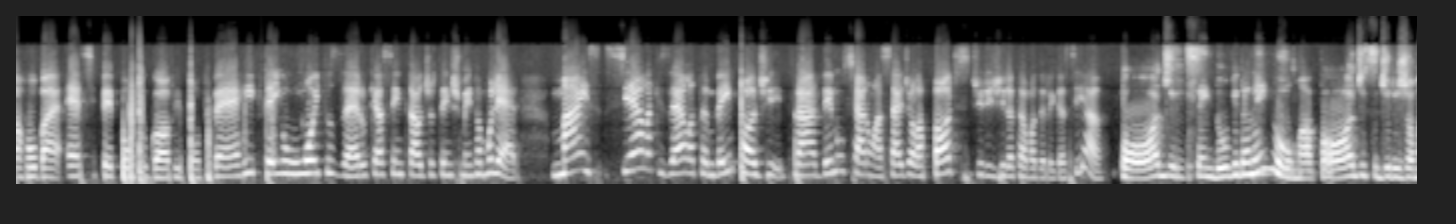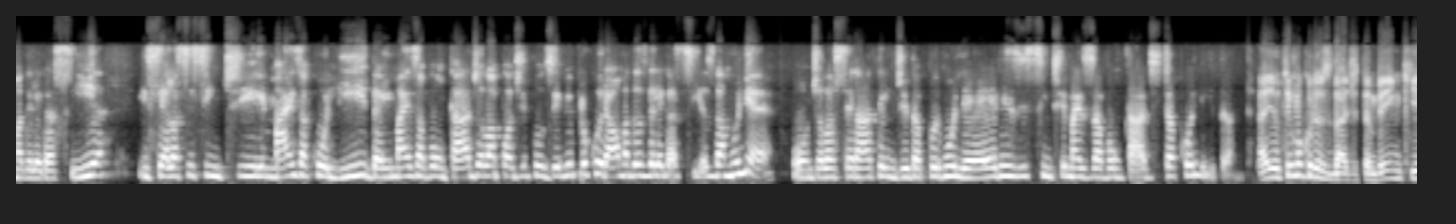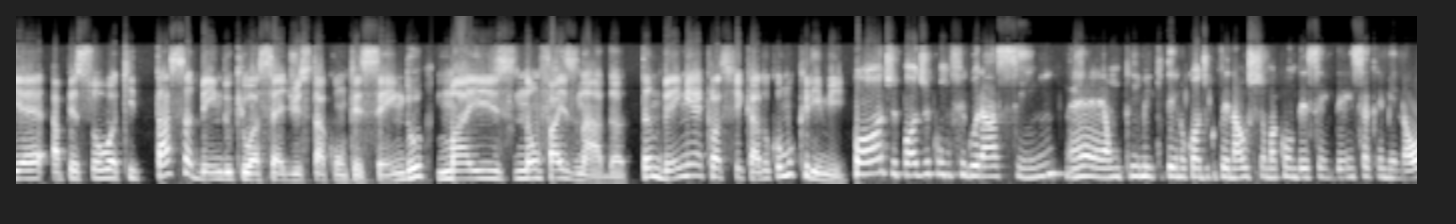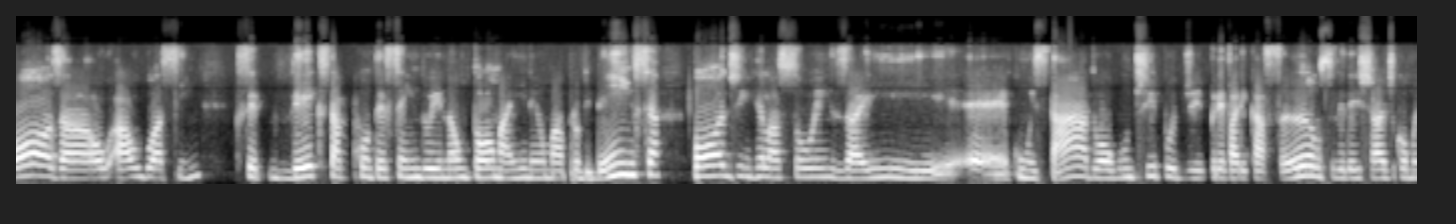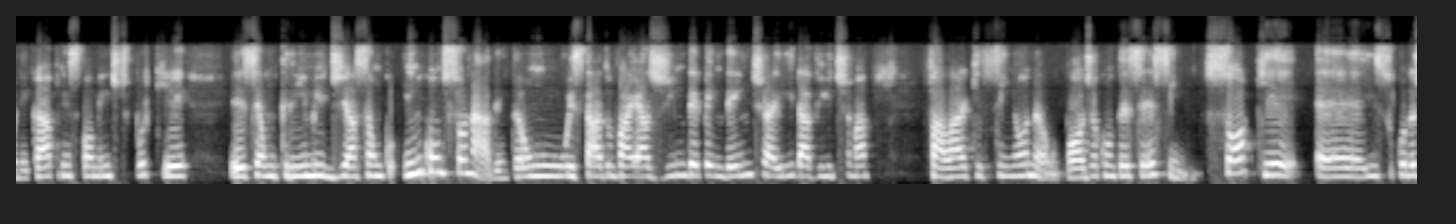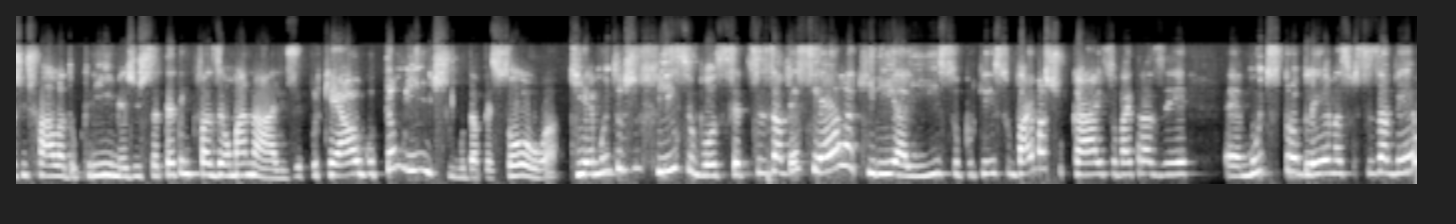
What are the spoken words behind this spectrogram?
sp.gov.br. Tem o 180, que é a central de atendimento à mulher. Mas, se ela quiser, ela também pode, para denunciar um assédio, ela pode se dirigir até uma delegacia? Pode, sem dúvida nenhuma. Pode se dirigir a uma delegacia e se ela se sentir mais acolhida e mais à vontade, ela pode inclusive procurar uma das delegacias da mulher, onde ela será atendida por mulheres e se sentir mais à vontade e acolhida. Aí eu tenho uma curiosidade também, que é a pessoa que está sabendo que o assédio está acontecendo, mas não faz nada. Também é classificado como crime. Pode, pode configurar sim. Né? É um crime que tem no Código Penal chama condescendência criminosa, algo assim que você vê que está acontecendo e não toma aí nenhuma providência, pode em relações aí é, com o Estado, algum tipo de prevaricação, se ele deixar de comunicar, principalmente porque esse é um crime de ação incondicionada. Então, o Estado vai agir independente aí da vítima falar que sim ou não. Pode acontecer sim. Só que é, isso quando a gente fala do crime, a gente até tem que fazer uma análise, porque é algo tão íntimo da pessoa que é muito difícil você precisa ver se ela queria isso, porque isso vai machucar, isso vai trazer é, muitos problemas, precisa ver,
